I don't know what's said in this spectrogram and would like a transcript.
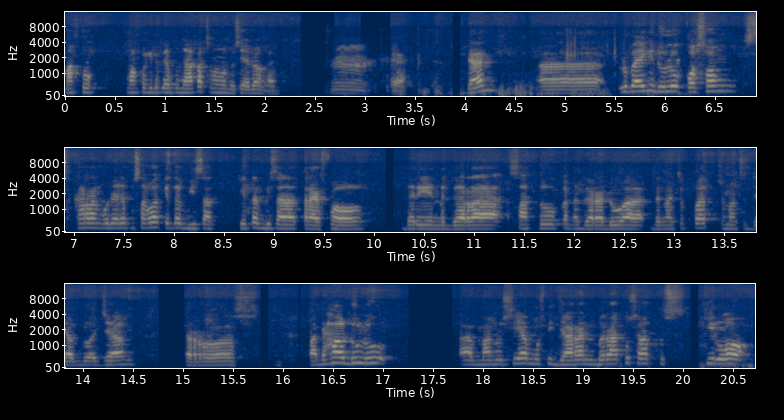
makhluk makhluk hidup yang punya akal cuma manusia doang kan hmm. ya dan uh, lu bayangin dulu kosong sekarang udah ada pesawat kita bisa kita bisa travel dari negara satu ke negara dua dengan cepat cuma sejam dua jam terus padahal dulu uh, manusia mesti jalan beratus-ratus kilo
